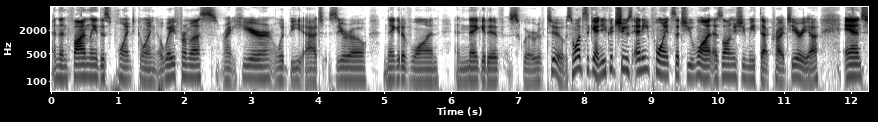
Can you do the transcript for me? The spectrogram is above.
And then finally, this point going away from us right here would be at 0, negative 1, and negative square root of 2. So once again, you could choose any points that you want as long as you meet that criteria. And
